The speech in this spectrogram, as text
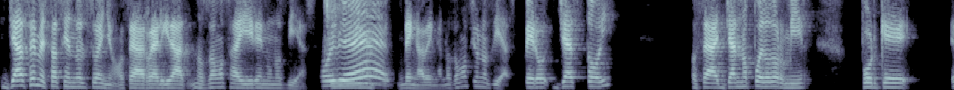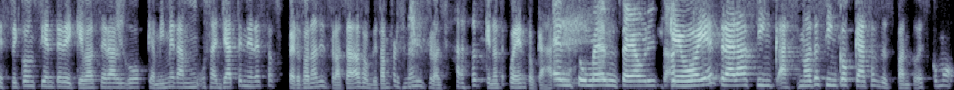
ya se me está haciendo el sueño, o sea, realidad, nos vamos a ir en unos días. Muy bien. Venga, venga, nos vamos a ir unos días, pero ya estoy, o sea, ya no puedo dormir porque estoy consciente de que va a ser algo que a mí me da, o sea, ya tener a estas personas disfrazadas, aunque sean personas disfrazadas que no te pueden tocar. En tu mente ahorita. Que voy a entrar a, cinco, a más de cinco casas de espanto. Es como,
